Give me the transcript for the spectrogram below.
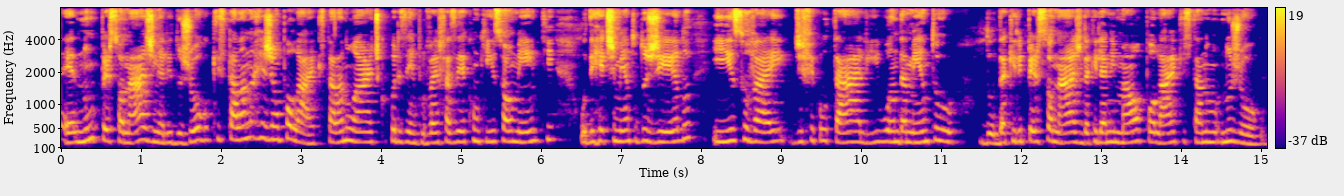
é, num personagem ali do jogo que está lá na região polar, que está lá no Ártico, por exemplo, vai fazer com que isso aumente o derretimento do gelo e isso vai dificultar ali o andamento do, daquele personagem, daquele animal polar que está no, no jogo.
